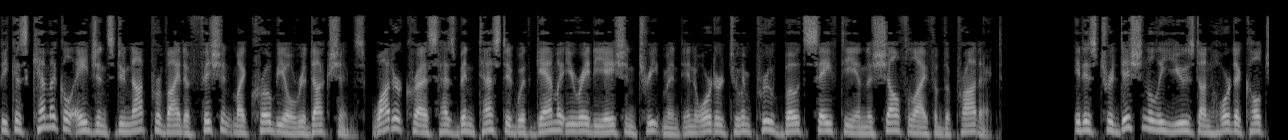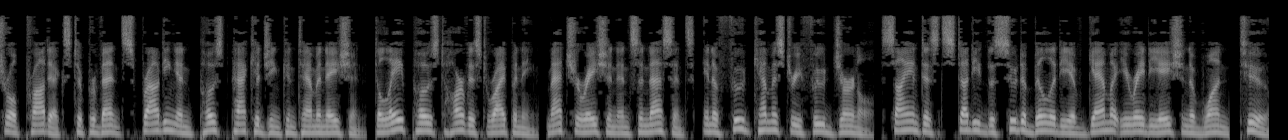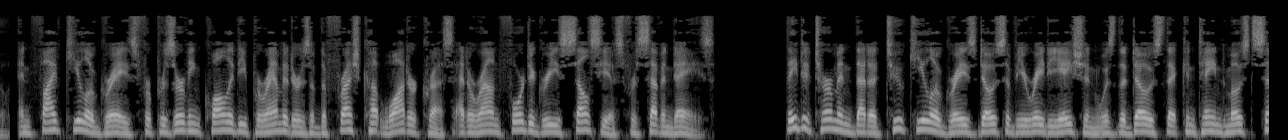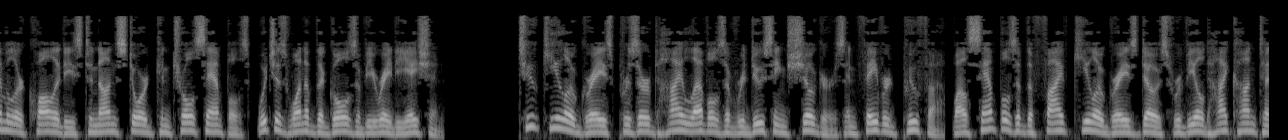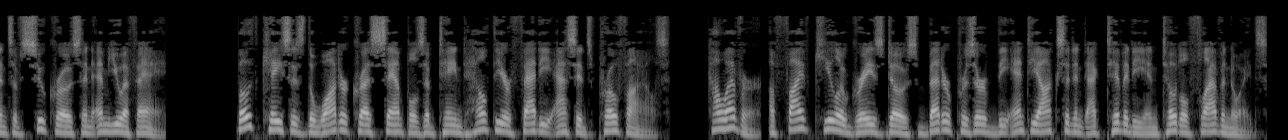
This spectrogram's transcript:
Because chemical agents do not provide efficient microbial reductions, watercress has been tested with gamma irradiation treatment in order to improve both safety and the shelf life of the product. It is traditionally used on horticultural products to prevent sprouting and post-packaging contamination, delay post-harvest ripening, maturation and senescence. In a food chemistry food journal, scientists studied the suitability of gamma irradiation of 1, 2, and 5 kg grays for preserving quality parameters of the fresh-cut watercress at around 4 degrees Celsius for 7 days. They determined that a 2 kg dose of irradiation was the dose that contained most similar qualities to non-stored control samples, which is one of the goals of irradiation. 2 kg preserved high levels of reducing sugars and favored PUFA, while samples of the 5 kg dose revealed high contents of sucrose and MUFA. Both cases the watercress samples obtained healthier fatty acids profiles. However, a 5 kg dose better preserved the antioxidant activity and total flavonoids.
